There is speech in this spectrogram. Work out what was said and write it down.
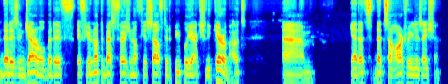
that is in general, but if if you're not the best version of yourself to the people you actually care about, um, yeah, that's that's a hard realization.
